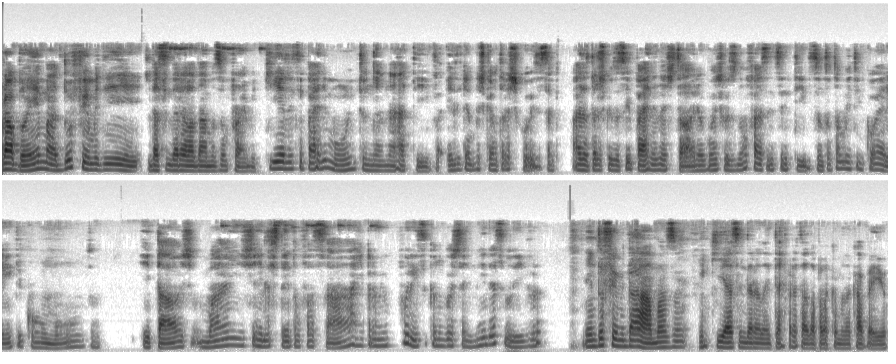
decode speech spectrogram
problema do filme de, da Cinderela da Amazon Prime, que ele se perde muito na narrativa. Ele quer buscar outras coisas, sabe? As outras coisas se perdem na história, algumas coisas não fazem sentido, são totalmente incoerentes com o mundo e tal, mas eles tentam forçar, e para mim por isso que eu não gostei nem desse livro, nem do filme da Amazon, em que a Cinderela é interpretada pela Camila Cabello.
